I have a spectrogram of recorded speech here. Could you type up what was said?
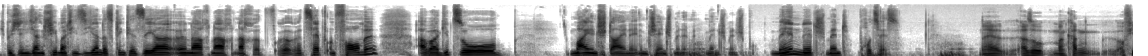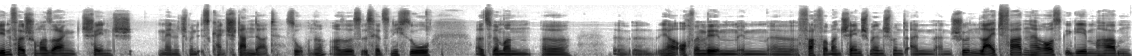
ich möchte nicht sagen schematisieren, das klingt jetzt sehr äh, nach, nach, nach Rezept und Formel, aber gibt so Meilensteine in dem Change Management, Management Prozess. Naja, also man kann auf jeden Fall schon mal sagen, Change Management ist kein Standard. So, ne? Also es ist jetzt nicht so, als wenn man äh, äh, ja, auch wenn wir im, im äh, Fachverband Change Management einen, einen schönen Leitfaden herausgegeben haben,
